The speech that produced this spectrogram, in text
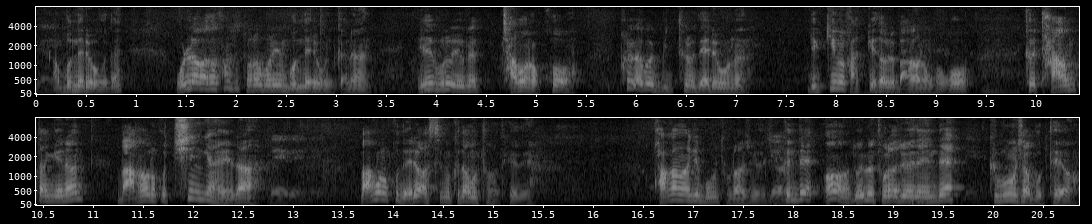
네. 아, 못 내려오거든. 올라가서 상수 돌아버리면 못 내려오니까는 일부러 여기를 잡아놓고 클럽을 밑으로 내려오는 느낌을 갖기 위해서 막아놓은 거고 그 다음 단계는 막아놓고 치는 게 아니라 네네네. 막아놓고 내려왔으면 그 다음부터 어떻게 돼요? 과감하게 몸을 돌아줘야지. 근데 어 놀면 돌아줘야 되는데 그 부분을 잘 못해요.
